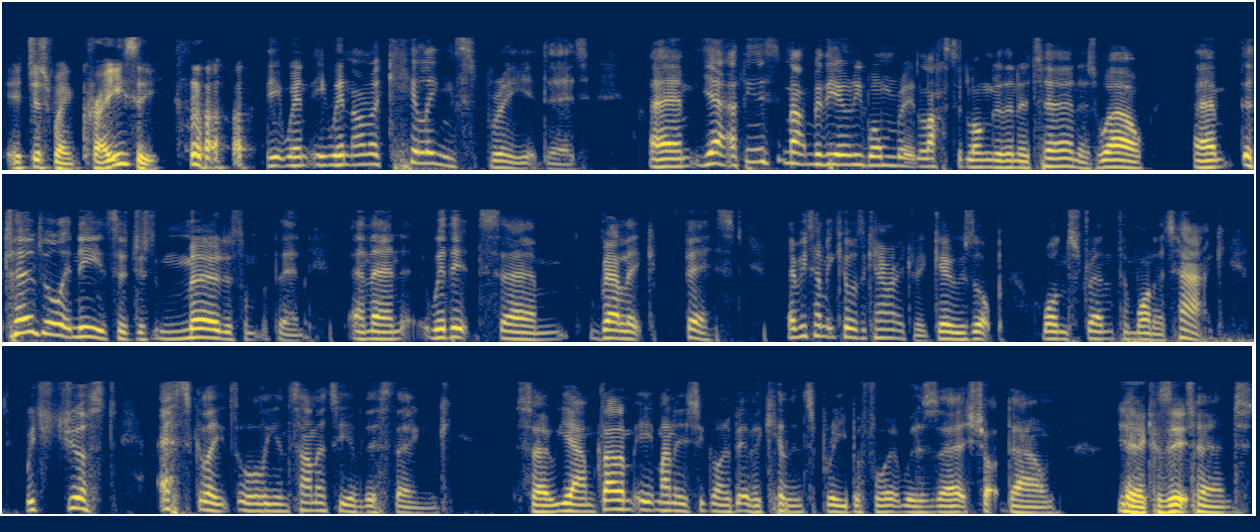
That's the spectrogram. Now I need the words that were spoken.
It just went crazy. It went it went on a killing spree. It did. Um, yeah, I think this might be the only one where it lasted longer than a turn as well. Um, the turn's all it needs to just murder something, and then with its um, relic fist, every time it kills a character, it goes up one strength and one attack, which just escalates all the insanity of this thing. So yeah, I'm glad it managed to go on a bit of a killing spree before it was uh, shot down. yeah, because it Turned.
